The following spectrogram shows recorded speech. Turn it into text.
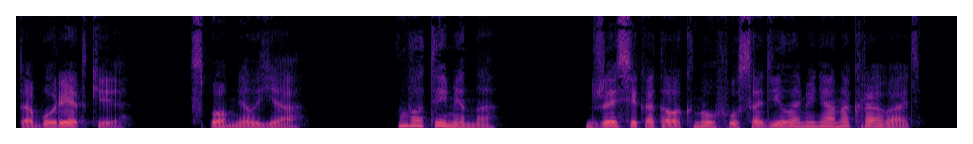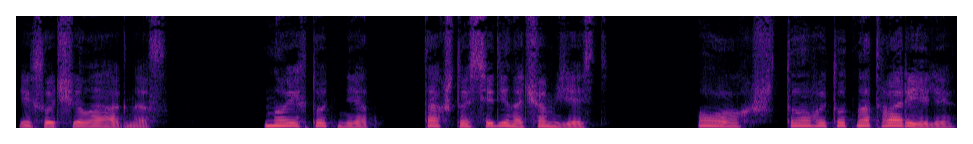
«Табуретки», — вспомнил я. «Вот именно». Джессика, толкнув, усадила меня на кровать и всучила Агнес. «Но их тут нет, так что сиди на чем есть». «Ох, что вы тут натворили?»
